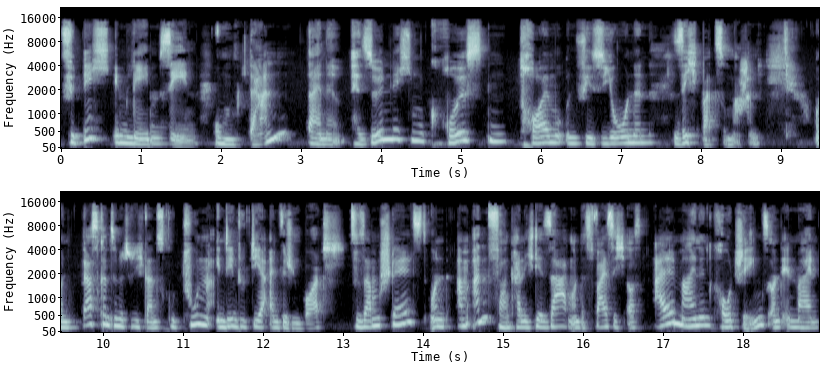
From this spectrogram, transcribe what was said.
für dich im Leben sehen, um dann deine persönlichen größten Träume und Visionen sichtbar zu machen. Und das kannst du natürlich ganz gut tun, indem du dir ein Vision Board zusammenstellst. Und am Anfang kann ich dir sagen, und das weiß ich aus all meinen Coachings und in meinen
